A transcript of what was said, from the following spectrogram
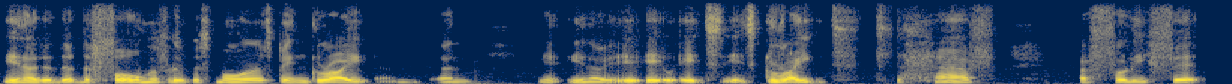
you know the, the, form of Lucas Moura has been great and, and you know it, it, it's it's great to have a fully fit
